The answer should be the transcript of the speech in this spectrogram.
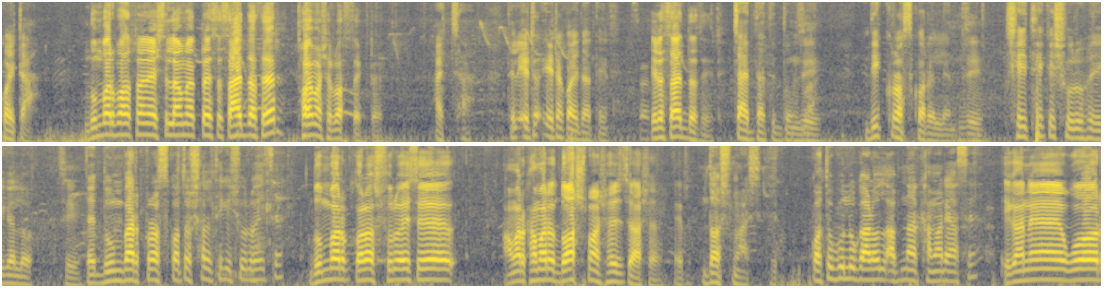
কয়টা? দুমবার পাঠা নিয়ে এসেছিলাম একটা এসে চার দাঁতের ছয় মাসের বাচ্চা একটা। আচ্ছা তাহলে এটা এটা কয় দাঁতের? এটা চার দাঁতের। চার দাঁতের দুম জি। দিক ক্রস করালেন। জি। সেই থেকে শুরু হয়ে গেল তাই দুম্বার ক্রস কত সাল থেকে শুরু হয়েছে? দুমবার করা শুরু হয়েছে আমার খামারে দশ মাস হয়েছে আসা এর। দশ মাস। কতগুলো গাড়ল আপনার খামারে আছে? এখানে ওর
